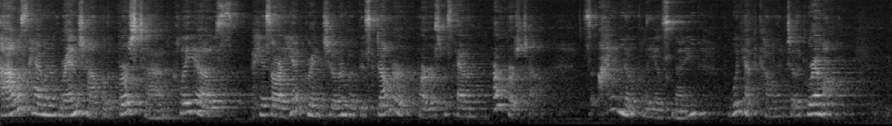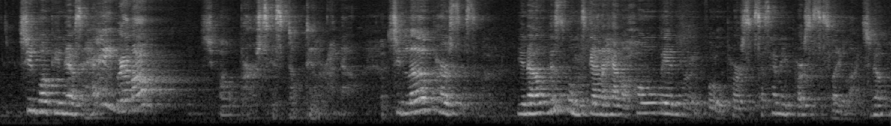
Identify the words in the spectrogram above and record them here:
I was having a grandchild for the first time. Cleo's has already had grandchildren, but this daughter of hers was having her first child. So I didn't know Cleo's name. We got to call each other Grandma. She'd walk in there and say, hey, Grandma. She, oh, purses, don't tell her I know. She loved purses. You know, this woman's got to have a whole bedroom full of purses. That's how many purses this lady likes, you know.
